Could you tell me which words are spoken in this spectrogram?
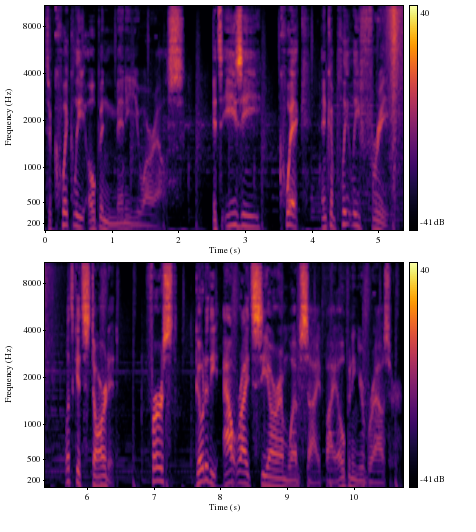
to quickly open many URLs. It's easy, quick, and completely free. Let's get started. First, go to the Outright CRM website by opening your browser.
